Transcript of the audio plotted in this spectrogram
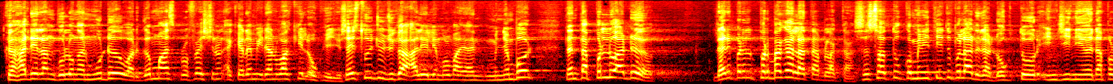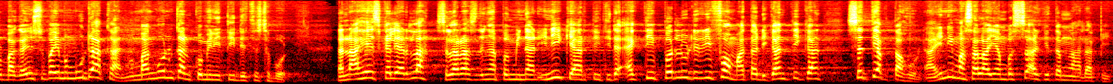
Kehadiran golongan muda, warga emas, profesional, akademik dan wakil OKU. Saya setuju juga ahli-ahli yang menyebut tentang perlu ada daripada pelbagai latar belakang. Sesuatu komuniti itu perlu ada doktor, engineer dan pelbagainya supaya memudahkan, membangunkan komuniti tersebut. Dan akhir sekali adalah selaras dengan pemindahan ini KRT tidak aktif perlu direform atau digantikan setiap tahun. Ha, ini masalah yang besar kita menghadapi.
